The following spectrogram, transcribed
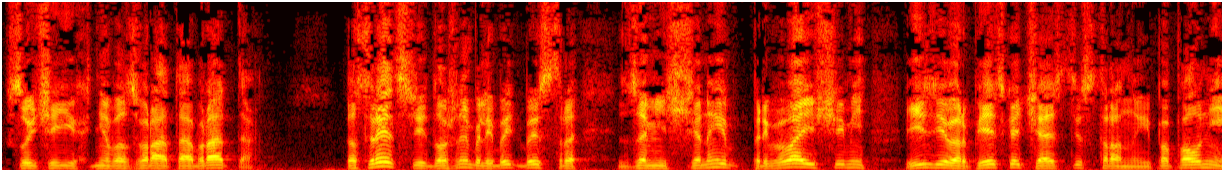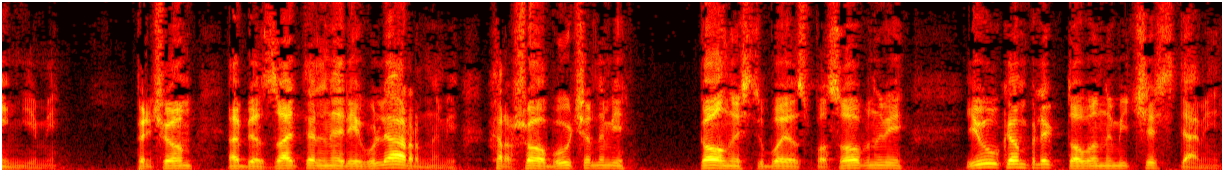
в случае их невозврата обратно, впоследствии должны были быть быстро замещены прибывающими из европейской части страны пополнениями, причем обязательно регулярными, хорошо обученными, полностью боеспособными и укомплектованными частями.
